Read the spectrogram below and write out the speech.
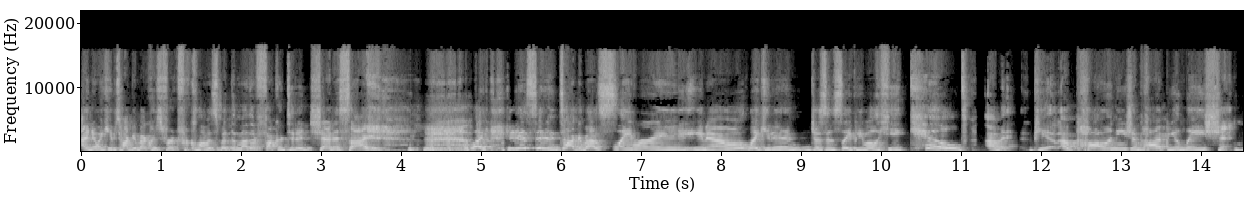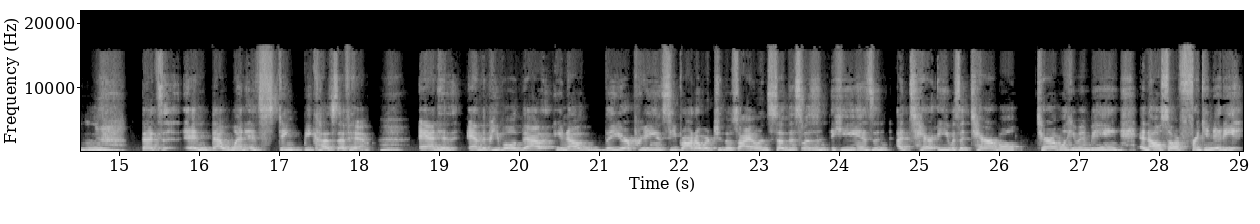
I know we keep talking about Christopher Columbus, but the motherfucker did a genocide. like he just didn't talk about slavery, you know, like he didn't just enslave people. He killed um, a Polynesian population. That's and that went extinct because of him and his and the people that you know the Europeans he brought over to those islands. So this was he is an, a ter- he was a terrible terrible human being and also a freaking idiot.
